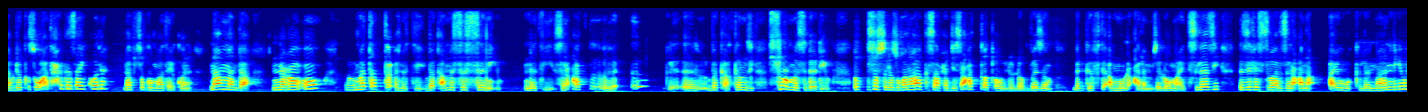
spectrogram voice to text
ናብ ደቂ ስውኣት ሓገዝ ኣይኮነ ናብ ጽጉማት ኣይኮነ ናብ መን ድኣ ንዕኡ መጠጥዕ ነቲ በቃ መሰሰኒ እዩ ነቲ ስርዓት በቃ ከምዚ ሱር መስደድ እዩ እሱ ስለ ዝኾነ ከዓ ክሳብ ሕጂ ሰዓት ጠጠው ኢሉ ኣሎ በዞም ደገፍቲ ኣብ ሙሉእ ዓለም ዘለዎ ማለት እዩ ስለዚ እዚ ፌስቲቫል እዚ ንዓና ኣይውክለናን እዩ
